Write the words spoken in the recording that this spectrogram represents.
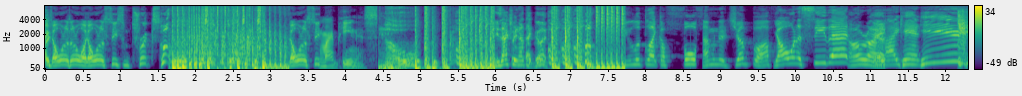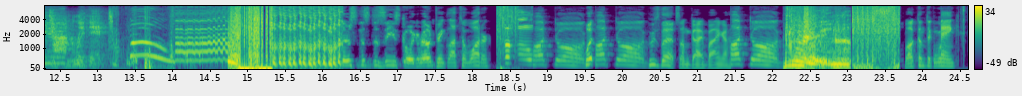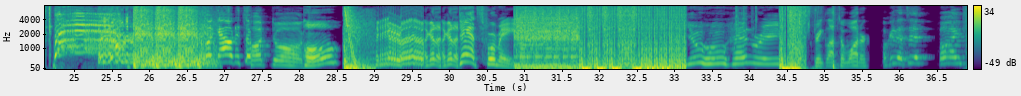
guys, y'all wanna know? Y'all wanna see some tricks? Y'all wanna see My penis. No. He's actually not that good. You look like a fool. I'm gonna jump off. Y'all wanna see that? All right. Yeah. I can't hear you. There's this disease going around. Drink lots of water. Uh-oh. Hot dog. What? Hot dog. Who's that? Some guy buying a hot dog. Welcome to Wank. Look out, it's a hot dog. Huh? I gotta, I gotta dance for me. Yoo-hoo, Henry. Drink lots of water. Okay, that's it. Bye.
